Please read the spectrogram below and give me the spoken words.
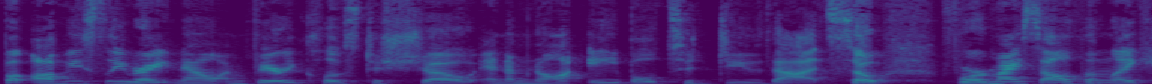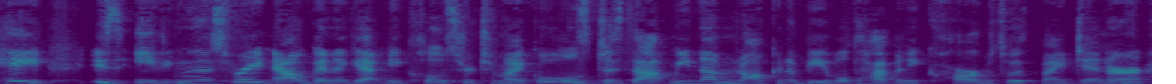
But obviously, right now, I'm very close to show and I'm not able to do that. So for myself, I'm like, hey, is eating this right now going to get me closer to my goals? Does that mean I'm not going to be able to have any carbs with my dinner?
